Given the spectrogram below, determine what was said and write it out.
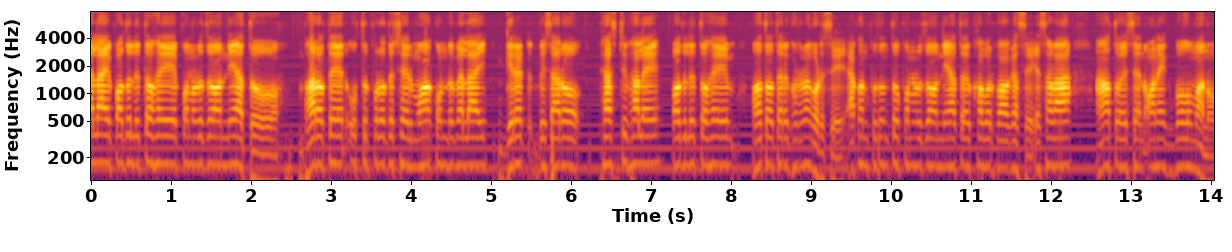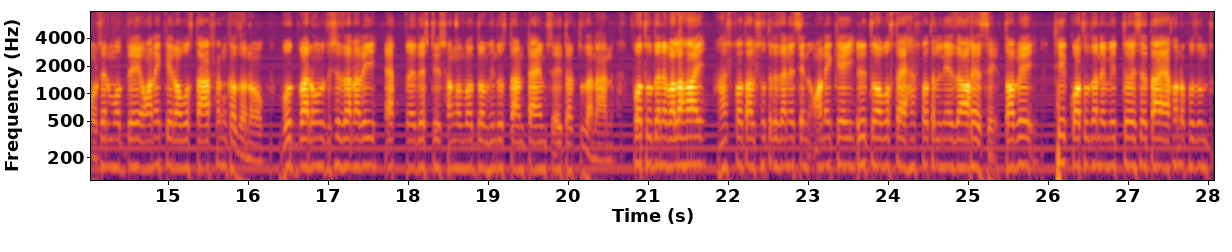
মেলায় পদলিত হয়ে পনেরো জন নিহত। ভারতের উত্তরপ্রদেশের মহাকুণ্ড মেলায় গ্রেট বিচারো ফেস্টিভ্যালে পদলিত হয়ে হতাহতের ঘটনা ঘটেছে। এখন পর্যন্ত পনেরো জন নিহতের খবর পাওয়া গেছে। এছাড়া আহত হয়েছেন অনেক বহু মানুষ। এর মধ্যে অনেকের অবস্থা আশঙ্কাজনক। বুধবার উনত্রিশে জানুয়ারি এক দেশটির সংবাদ মাধ্যম হিন্দুস্তান টাইমস এই তথ্য জানান। প্রতিদিনে বলা হয়, হাসপাতাল সূত্রে জানিয়েছেন, অনেকেই মৃত অবস্থায় হাসপাতালে নিয়ে যাওয়া হয়েছে। তবে ঠিক কতজনের মৃত্যু হয়েছে তা এখনও পর্যন্ত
